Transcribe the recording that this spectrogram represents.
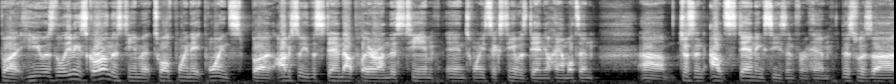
but he was the leading scorer on this team at 12.8 points. But obviously, the standout player on this team in 2016 was Daniel Hamilton. Um, just an outstanding season from him. This was uh,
